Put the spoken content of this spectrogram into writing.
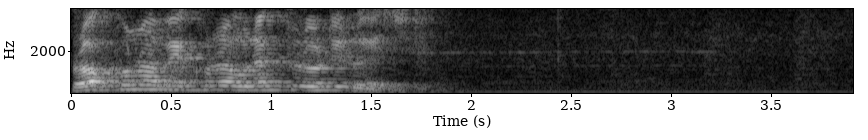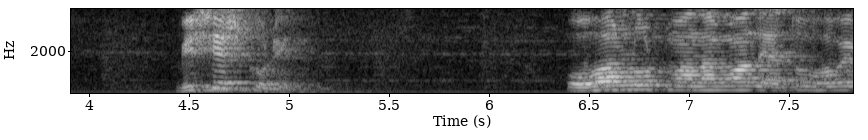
রক্ষণাবেক্ষণে অনেক ত্রুটি রয়েছে। বিশেষ করে ওভারলোড মালামাল এতভাবে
